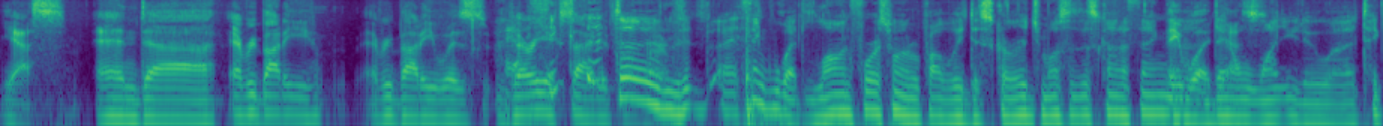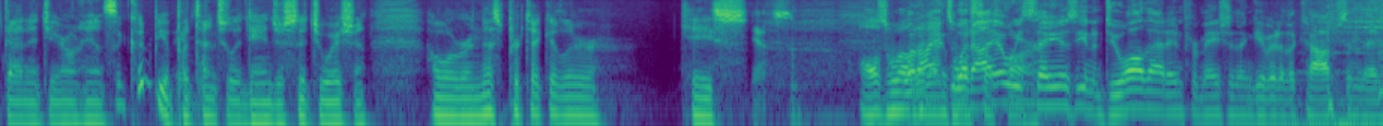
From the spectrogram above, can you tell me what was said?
yes, and uh, everybody, everybody was I very think excited. that, uh, I think what law enforcement would probably discourage most of this kind of thing. They Uh, would, They yes. don't want you to uh, take that into your own hands. It could be a potentially dangerous situation. However, in this particular case, Yes. all's well what I, what well so I always say is, you know, do all that information, then give it to the cops, and then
